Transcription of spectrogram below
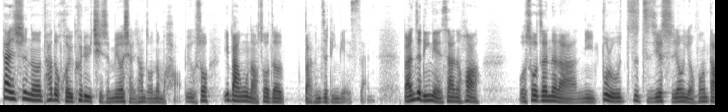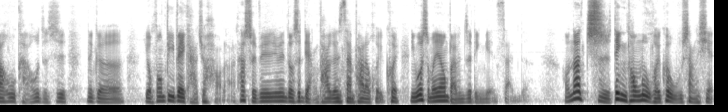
但是呢，它的回馈率其实没有想象中那么好。比如说，一般无脑说的百分之零点三，百分之零点三的话，我说真的啦，你不如是直接使用永丰大户卡或者是那个永丰必备卡就好了。它随便因为都是两趴跟三趴的回馈，你为什么要用百分之零点三的？哦，那指定通路回馈无上限，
